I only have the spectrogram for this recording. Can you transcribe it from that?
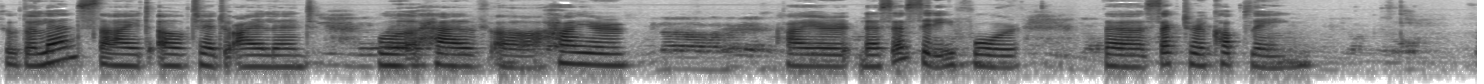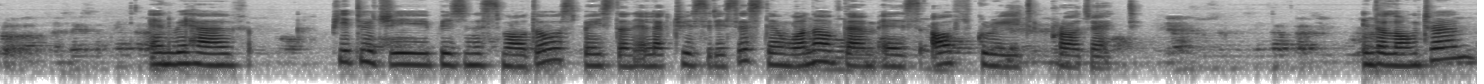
So the land side of Jeju Island will have a higher higher necessity for the sector coupling. And we have P2G business models based on electricity system. One of them is off-grid project. In the long term,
